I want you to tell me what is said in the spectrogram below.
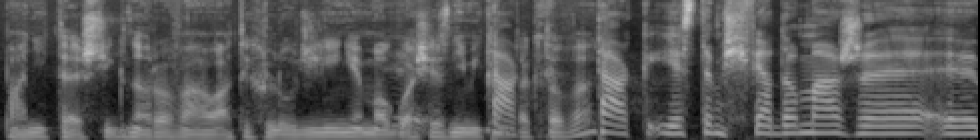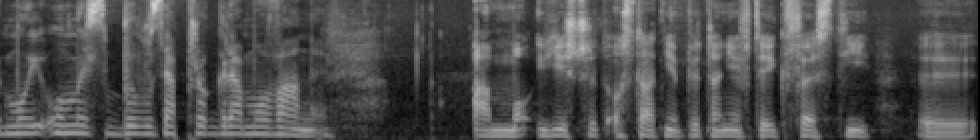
pani też ignorowała tych ludzi i nie mogła się z nimi tak, kontaktować? tak, jestem świadoma, że e, mój umysł był zaprogramowany. A mo- jeszcze ostatnie pytanie w tej kwestii. Y,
